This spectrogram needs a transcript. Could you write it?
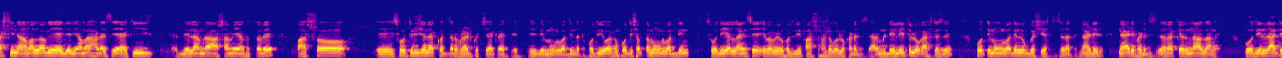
আসছি না, আমার লগে এই যে আমার হাঁটাইছে একই জেলে আমরা আসামি একস্তরে পাঁচশো চৌত্রিশ জন এক তারা ফ্লাইট করছে এক রাতে এই যে মঙ্গলবার দিন রাতে প্রতি এখন প্রতি সপ্তাহ মঙ্গলবার দিন সৌদি এয়ারলাইন্সে এভাবে প্রতিদিন পাঁচশো, ছশো করে লোক খাটাতেছে। আর ডেলি তো লোক আসতেছে, প্রতি মঙ্গলবার দিন লোক বেশি আসতেছে রাতে। নাইটে নাইটে ফাটাতেছে। যারা কেউ না জানে, প্রতিদিন রাতে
